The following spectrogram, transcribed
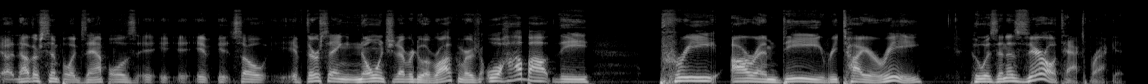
another simple example is it, it, it, so if they're saying no one should ever do a Roth conversion well how about the pre RMD retiree who is in a zero tax bracket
